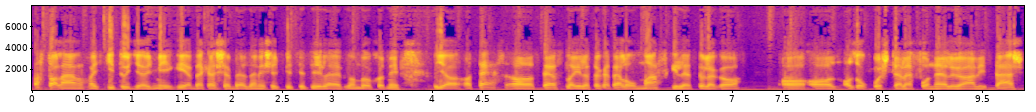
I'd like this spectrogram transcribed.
az talán, hogy ki tudja, hogy még érdekesebb ezen, és egy picit így lehet gondolkodni. Ugye a, Tesla, a Tesla, illetve hát Elon Musk, illetőleg a a, a, az okostelefon előállítás.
